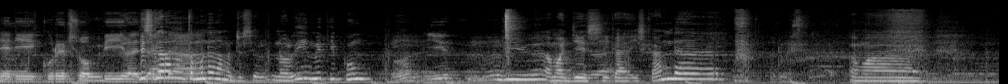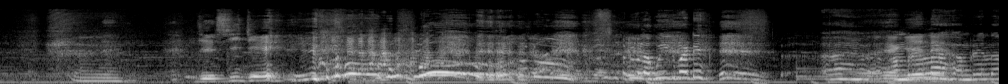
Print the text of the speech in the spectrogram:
jadi kurir Shopee lah Dia sekarang temenan sama Josil No Limit Ipung. oh iya Iya, sama Jessica Iskandar. Sama eh, Jessie J aduh lagunya gimana deh? Ah, Yang umbrella, ini. umbrella.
